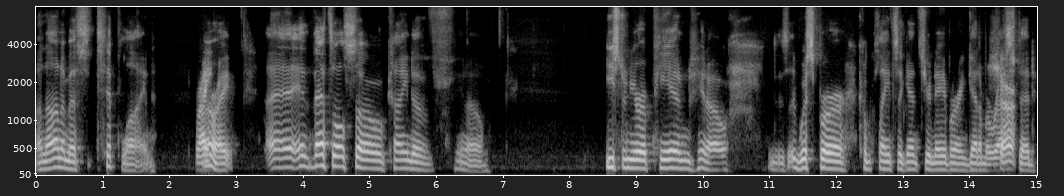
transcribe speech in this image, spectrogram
anonymous tip line. Right. All right uh, and that's also kind of you know Eastern European, you know, whisper complaints against your neighbor and get them arrested. Sure.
